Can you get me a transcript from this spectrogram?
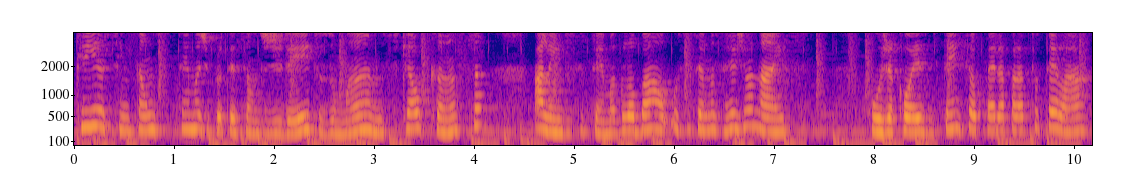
Cria-se então um sistema de proteção de direitos humanos que alcança, além do sistema global, os sistemas regionais, cuja coexistência opera para tutelar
